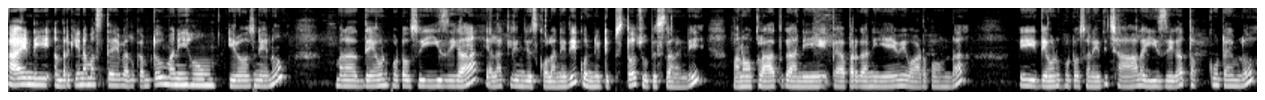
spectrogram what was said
హాయ్ అండి అందరికీ నమస్తే. Welcome to money home. ఈరోజు నేను మన దేవుడి ఫొటోస్ ఈజీగా ఎలా క్లీన్ చేసుకోవాలనేది కొన్ని టిప్స్తో చూపిస్తానండి. మనం క్లాత్ కానీ పేపర్ కానీ ఏమీ వాడకుండా ఈ దేవుడి ఫొటోస్ అనేది చాలా ఈజీగా తక్కువ టైంలో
